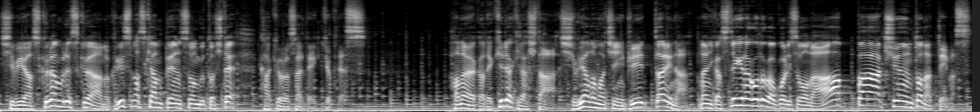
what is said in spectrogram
渋谷スクランブルスクエアのクリスマスキャンペーンソングとして書き下ろされた一曲です。華やかでキラキラした渋谷の街にぴったりな何か素敵なことが起こりそうなアッパーチューンとなっています。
